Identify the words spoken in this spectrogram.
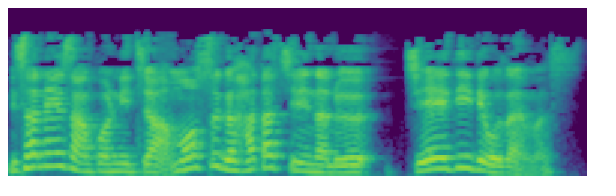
リサ姉さんこんにちは。もうすぐ二十歳になる JD でございます。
